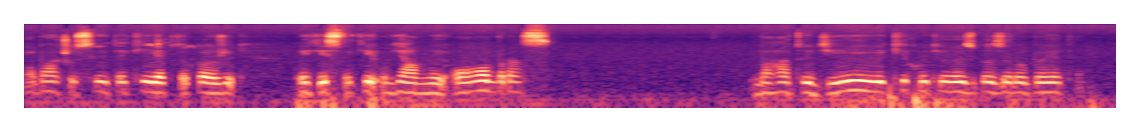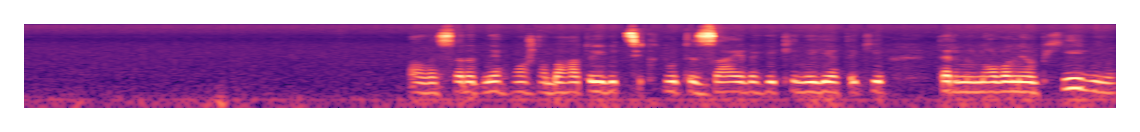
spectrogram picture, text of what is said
Я бачу свій такий, як то кажуть, якийсь такий уявний образ, багато дій, які хотілося би зробити. Але серед них можна багато і відсікнути зайвих, які не є такі терміново необхідні.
